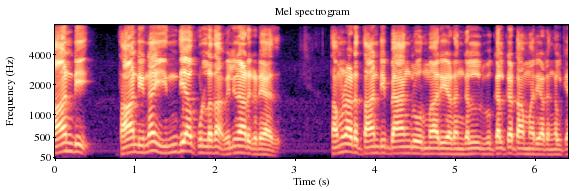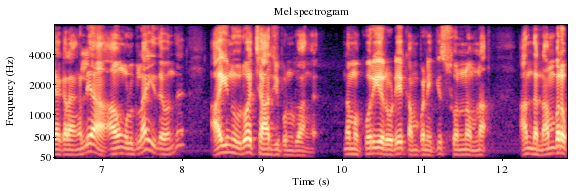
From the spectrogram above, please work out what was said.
தாண்டி தாண்டினா இந்தியாக்குள்ளே தான். வெளிநாடு கிடையாது. தமிழ்நாட்டை தாண்டி பெங்களூர் மாதிரி இடங்கள் கல்கட்டா மாதிரி இடங்கள் கேட்குறாங்க இல்லையா? அவங்களுக்குலாம் இதை வந்து ஐநூறுரூவா சார்ஜ் பண்ணிடுவாங்க. நம்ம கொரியருடைய கம்பெனிக்கு சொன்னோம்னா அந்த நம்பரை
